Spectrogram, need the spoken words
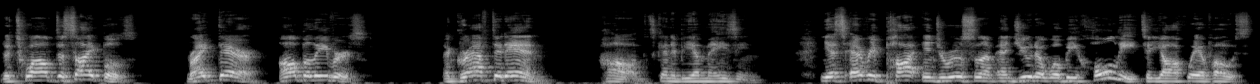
The 12 disciples, right there, all believers, and grafted in. Oh, it's going to be amazing. Yes, every pot in Jerusalem and Judah will be holy to Yahweh of hosts,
